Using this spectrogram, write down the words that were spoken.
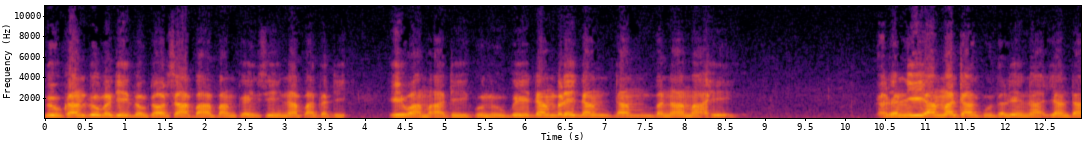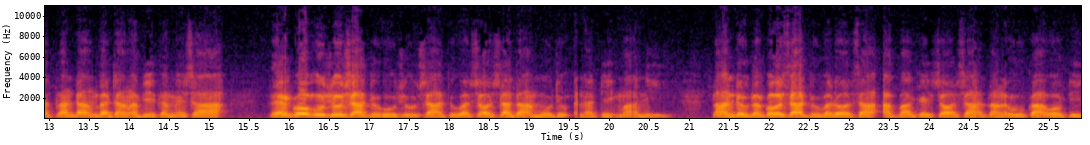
ဒုက္ခံသူပတိသုတ်တော်စပါပံကိဉ္စီနပတတိဧဝမာတိကုဏုပေတံပရိတံတံပနာမဟိကရဏီယမထကုသလေနယန္တတန္တံပဒံအပိသမစ္စာလေကိုဥစုသတုဟုစုသတုအစောသတ္တမုဒုအနတိမာနီတန်တုတကောသတုဘရောသအပကိသောသတံလဟုကဝုတ်တိ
